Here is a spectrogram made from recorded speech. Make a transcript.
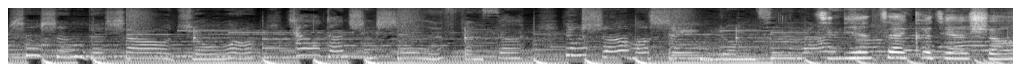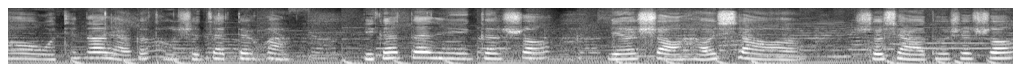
今天在课间的时候，我听到两个同学在对话，一个对另一个说：“你的手好小啊。”手小的同学说：“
